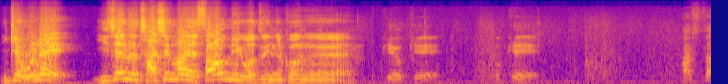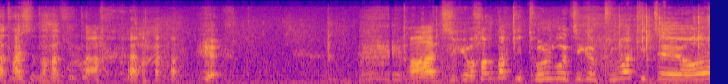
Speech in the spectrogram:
이게 원래 이제는 자신만의 싸움이거든 이거는. 오케이 오케이. 오케이. 다시 다 다시 다 다시 다. 아 지금 한 바퀴 돌고 지금 두 바퀴째요.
